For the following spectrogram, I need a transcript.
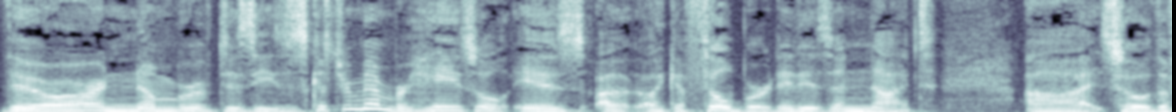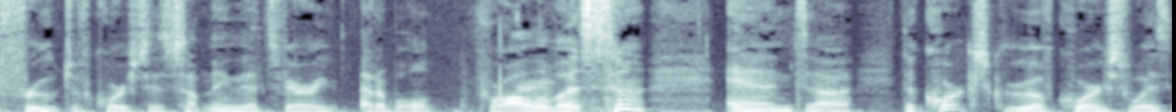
There are a number of diseases because remember, hazel is uh, like a filbert. It is a nut. Uh, so the fruit, of course, is something that's very edible for all of us. and uh, the corkscrew, of course, was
